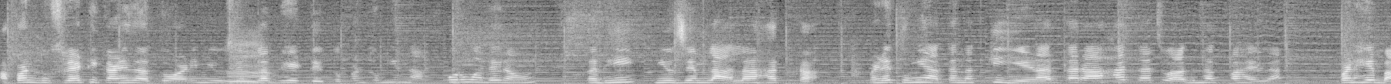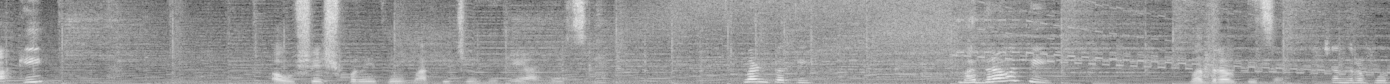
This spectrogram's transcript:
आपण दुसऱ्या ठिकाणी जातो आणि म्युझियमला. भेट देतो पण तुम्ही नागपूरमध्ये राहून कधी म्युझियमला आला आहात का? म्हणजे तुम्ही आता नक्की येणार तर आहातच वाघनख पाहायला पण हे बाकी? अवशेष पण इथे बाकीचे हे हे आहेच गणपती. भद्रावती. भद्रावतीचे. चंद्रपूर.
